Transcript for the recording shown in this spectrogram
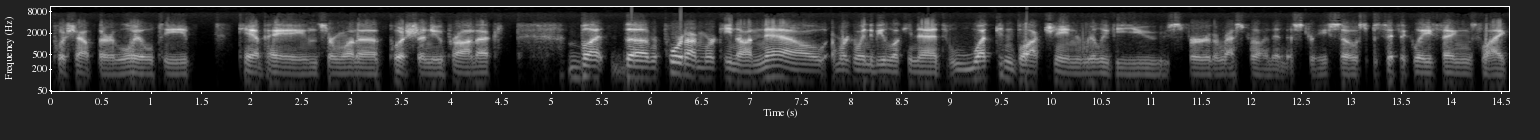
push out their loyalty campaigns or want to push a new product. But the report I'm working on now, we're going to be looking at what can blockchain really be used for the restaurant industry. So specifically things like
